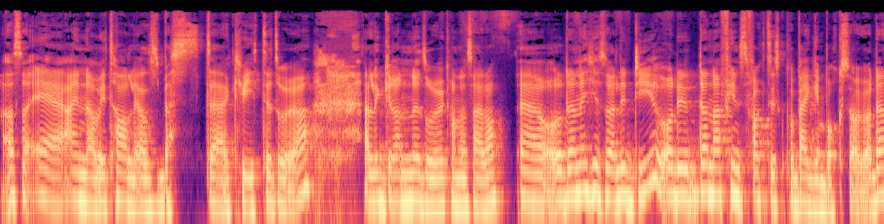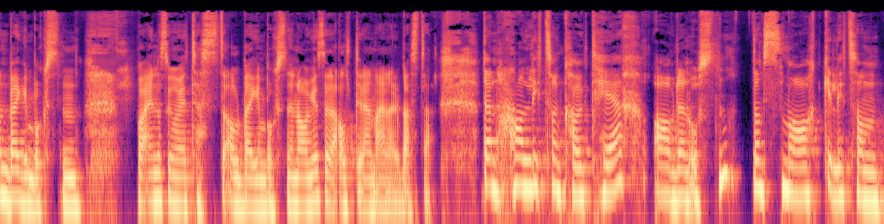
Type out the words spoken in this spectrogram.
altså, er en av Italias beste hvite druer. Eller grønne druer, kan jeg si. da. Eh, Og Den er ikke så veldig dyr, og de- den fins faktisk på bag-in-box òg. Og den bag-in-boxen, på eneste gang jeg tester all bag-in-boxen i Norge, så er det alltid den ene av de beste. Den har litt sånn karakter av den osten. Den smaker litt sånn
